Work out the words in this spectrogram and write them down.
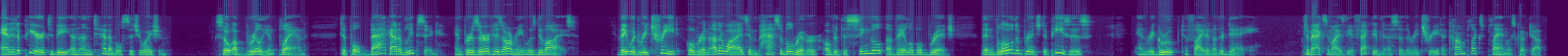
and it appeared to be an untenable situation. So a brilliant plan to pull back out of Leipzig and preserve his army was devised. They would retreat over an otherwise impassable river over the single available bridge, then blow the bridge to pieces and regroup to fight another day. To maximize the effectiveness of the retreat, a complex plan was cooked up.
